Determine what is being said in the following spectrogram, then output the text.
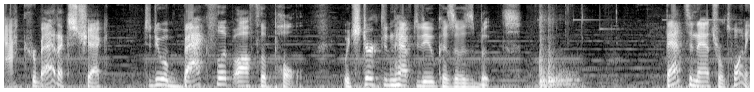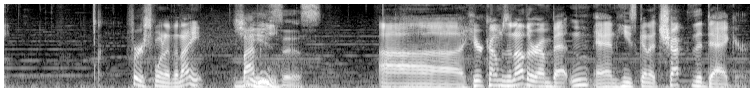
acrobatics check to do a backflip off the pole, which Dirk didn't have to do because of his boots. That's a natural 20. First one of the night by me. Jesus. Uh, here comes another, I'm betting, and he's going to chuck the dagger.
